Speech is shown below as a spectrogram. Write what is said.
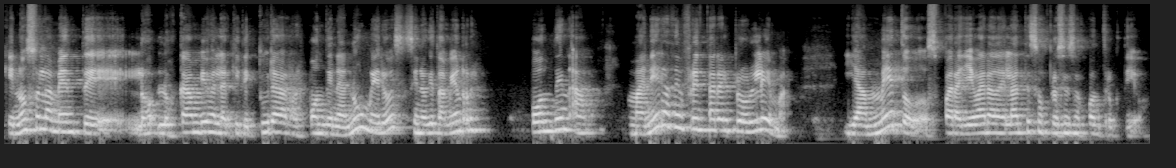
que no solamente los cambios en la arquitectura responden a números, sino que también responden a maneras de enfrentar el problema y a métodos para llevar adelante esos procesos constructivos.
